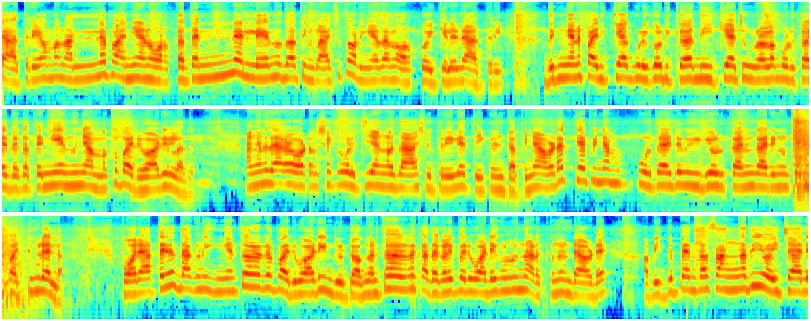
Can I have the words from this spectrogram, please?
രാത്രിയാകുമ്പോൾ നല്ല പനിയാണ്. ഉറക്കം തന്നെ അല്ലേന്ന് ഇതാ തിങ്കളാഴ്ച തുടങ്ങിയതാണ് ഉറക്കം ഒഴിക്കൽ രാത്രി. ഇതിങ്ങനെ പരിക്കുക ഗുളിക കൊടുക്കുക നീക്കുക ചൂടുവെള്ളം കൊടുക്കുക ഇതൊക്കെ തന്നെയായിരുന്നു ഞമ്മക്ക് പരിപാടി ഉള്ളത് അങ്ങനെ ഇതാ ഓട്ടോറിക്ഷയൊക്കെ വിളിച്ച് ഞങ്ങൾ ഇത് ആശുപത്രിയിൽ എത്തിക്കുന്നുണ്ടോ പിന്നെ അവിടെ എത്തിയാൽ പിന്നെ നമുക്ക് കൂടുതലായിട്ട് വീഡിയോ എടുക്കാനും കാര്യങ്ങൾക്കൊന്നും പറ്റൂലല്ലോ. പോരാത്തതിന് ഇതാക്കണ ഇങ്ങനത്തെ ഓരോരോ പരിപാടി ഉണ്ട് കേട്ടോ. അങ്ങനത്തെ ഓരോ കഥകളി പരിപാടികളും നടക്കുന്നുണ്ട് അവിടെ. അപ്പോൾ ഇതിപ്പോൾ എന്താ സംഗതി ചോദിച്ചാൽ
